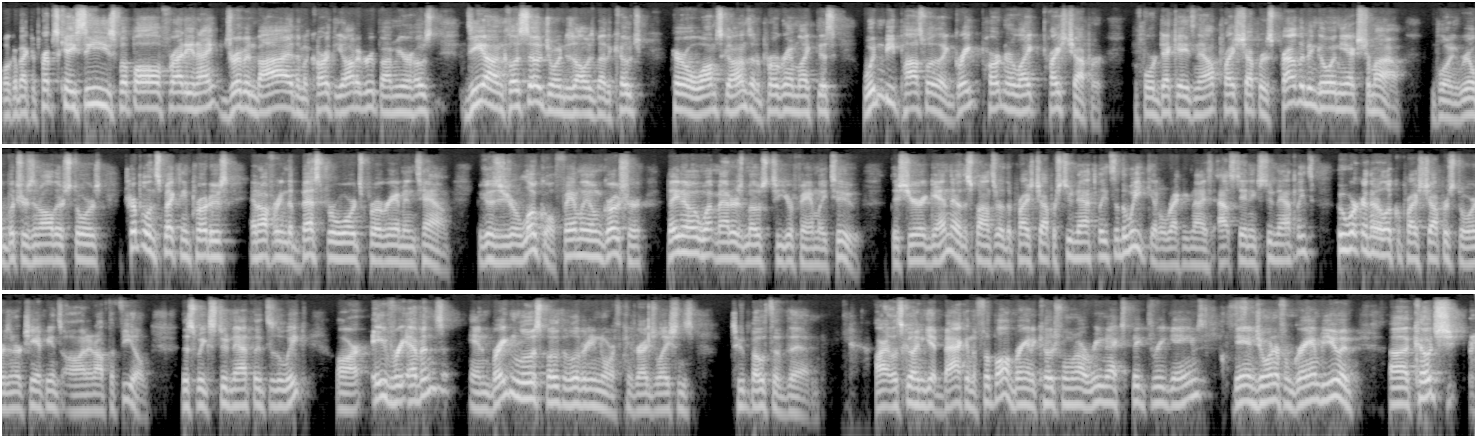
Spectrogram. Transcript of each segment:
Welcome back to Preps KC's Football Friday Night, driven by the McCarthy Auto Group. I'm your host, Dion Clisso, joined as always by the coach, Harold Wamsgons. And a program like this wouldn't be possible without a great partner like Price Chopper. For four decades now, Price Chopper has proudly been going the extra mile, employing real butchers in all their stores, triple inspecting produce, and offering the best rewards program in town. Because as your local family owned grocer, they know what matters most to your family, too. This year, again, they're the sponsor of the Price Chopper Student Athletes of the Week. It'll recognize outstanding student athletes who work in their local Price Chopper stores and are champions on and off the field. This week's Student Athletes of the Week are Avery Evans and Braden Lewis, both of Liberty North. Congratulations to both of them. All right, let's go ahead and get back into football and bring in a coach from one of our Remax Big Three games, Dan Joyner from Grandview. And uh, coach,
